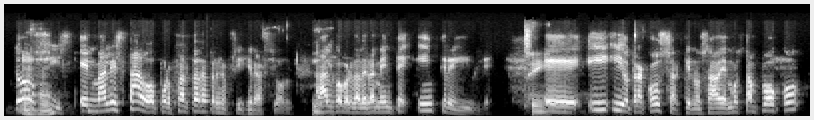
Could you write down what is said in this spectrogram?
Dosis en mal estado por falta de refrigeración, algo verdaderamente increíble. Sí. Eh, y, otra cosa que no sabemos tampoco,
